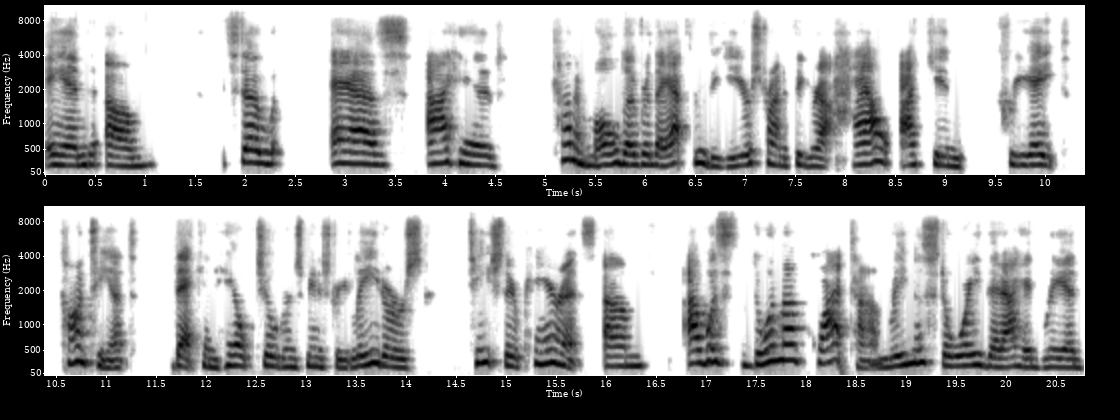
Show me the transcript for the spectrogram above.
And um, so, as I have kind of mulled over that through the years, trying to figure out how I can create content that can help children's ministry leaders teach their parents. Um, I was doing my quiet time reading a story that I had read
